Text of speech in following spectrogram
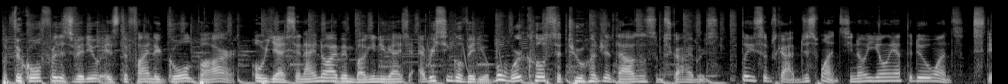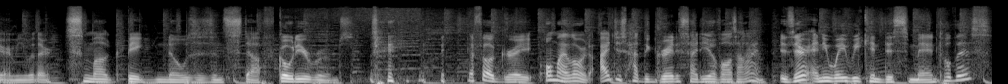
But the goal for this video is to find a gold bar. Oh, yes, and I know I've been bugging you guys every single video, but we're close to 200,000 subscribers. Please subscribe just once. You know, you only have to do it once. Stare at me with her smug big noses and stuff. Go to your rooms. That felt great. Oh my lord, I just had the greatest idea of all time. Is there any way we can dismantle this?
